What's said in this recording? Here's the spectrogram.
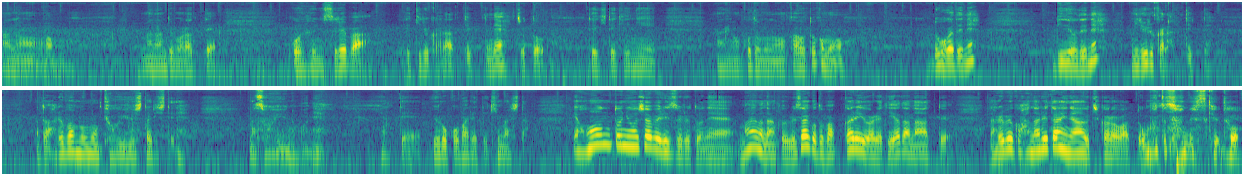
あの学んでもらってこういうふうにすればできるからって言ってねちょっと定期的にあの子供の顔とかも動画でねビデオでね見れるからって言ってあとアルバムも共有したりしてね、まあ、そういうのもねやって喜ばれてきました。いや本当におしゃべりするとね前はなんかうるさいことばっかり言われて嫌だなってなるべく離れたいなうちからはと思ってたんですけど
